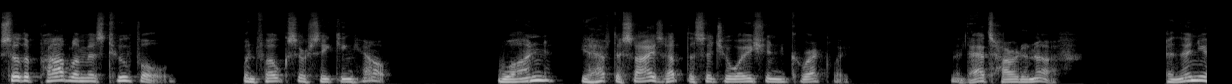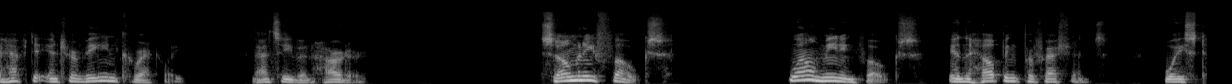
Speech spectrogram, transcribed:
So the problem is twofold when folks are seeking help. One, you have to size up the situation correctly. And that's hard enough. And then you have to intervene correctly. That's even harder. So many folks, well meaning folks in the helping professions, waste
